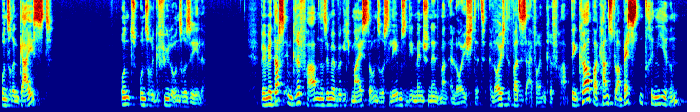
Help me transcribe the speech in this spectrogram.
unseren Geist, und unsere Gefühle, unsere Seele. Wenn wir das im Griff haben, dann sind wir wirklich Meister unseres Lebens und die Menschen nennt man erleuchtet. Erleuchtet, weil sie es einfach im Griff haben. Den Körper kannst du am besten trainieren.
